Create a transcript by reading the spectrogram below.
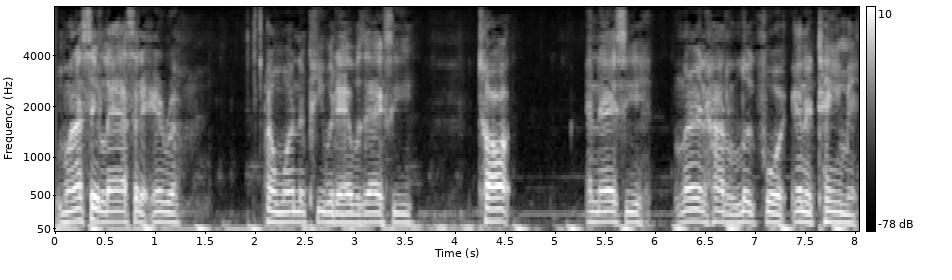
when I say last of the era, I'm one of the people that was actually taught and actually learn how to look for entertainment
